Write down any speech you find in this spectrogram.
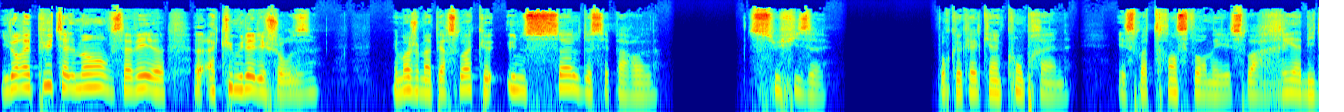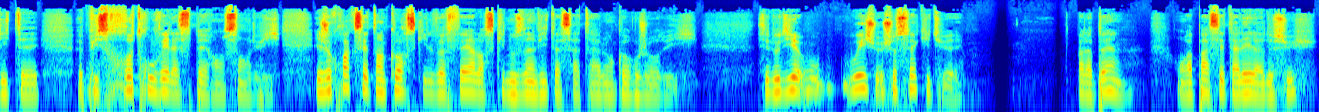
Il aurait pu tellement, vous savez, euh, euh, accumuler les choses. Mais moi, je m'aperçois qu'une seule de ces paroles suffisait pour que quelqu'un comprenne et soit transformé, soit réhabilité, puisse retrouver l'espérance en lui. Et je crois que c'est encore ce qu'il veut faire lorsqu'il nous invite à sa table encore aujourd'hui. C'est de dire, oui, je, je, sais qui tu es. Pas la peine. On va pas s'étaler là-dessus.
